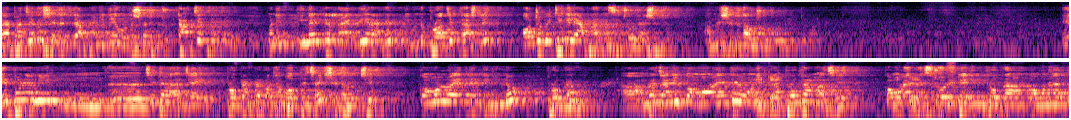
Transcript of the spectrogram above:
ব্যাপার যেটা, সেটা যদি আপনি যদি ওদের সাথে একটু টাচে থাকেন মানে ইমেলটা লাইক দিয়ে রাখেন, বিভিন্ন প্রজেক্ট আসলে অটোমেটিক্যালি আপনার কাছে চলে আসবে। আপনি সেটাতে অংশগ্রহণ এরপরে আমি যেটা যে প্রোগ্রামটার কথা বলতে চাই সেটা হচ্ছে কমনওয়েলথের বিভিন্ন প্রোগ্রাম। আমরা জানি কমনওয়েলথের অনেকটা প্রোগ্রাম আছে। Commonwealth story telling programme Commonwealth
